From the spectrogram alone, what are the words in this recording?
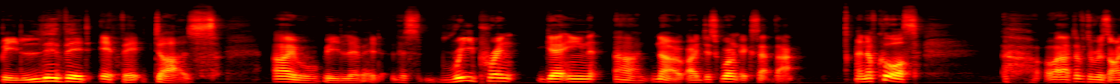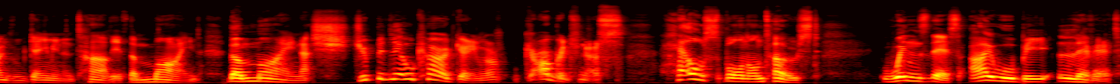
be livid if it does. I will be livid. This reprint getting. Uh, no, I just won't accept that. And of course, well, I'd have to resign from gaming entirely if the mind, the mind, that stupid little card game of garbageness, hellspawn on toast, wins this. I will be livid.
